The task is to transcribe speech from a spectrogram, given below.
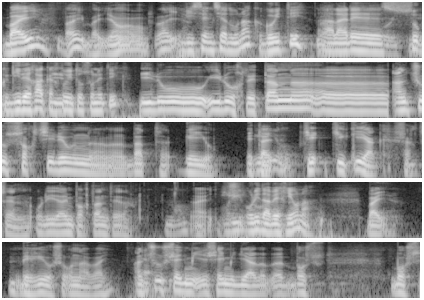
Bai, bai, bai, bai. Lizenzia dunak, goiti? Bai, Hala ere, goiti. zuk giderak hartu dituzunetik? Iru, iru urtetan, uh, antxu sortzileun bat gehiago. Eta txikiak sartzen, hori da importante da. No. Bai. Hori da behi ona? bai, berri oso ona, bai. Antzu, sei mila, bost, bost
